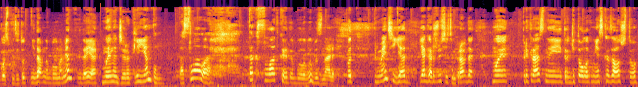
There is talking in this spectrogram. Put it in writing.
господи, тут недавно был момент, когда я менеджера клиентам послала. Так сладко это было, вы бы знали. Вот, понимаете, я, я горжусь этим. Правда, мой прекрасный таргетолог мне сказал, что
